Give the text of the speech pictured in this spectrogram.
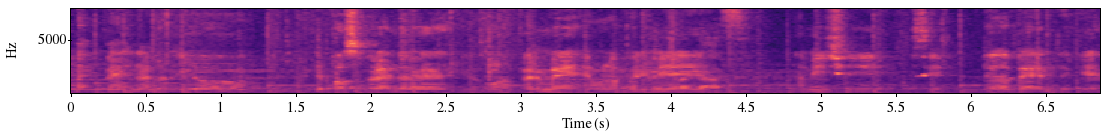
Beh, bene, allora io ne posso prendere una per me e una per i miei ragazzi. amici, sì, della band che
